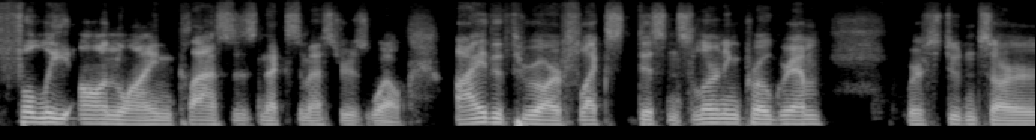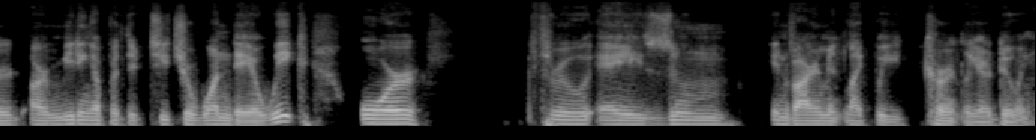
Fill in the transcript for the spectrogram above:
fully online classes next semester as well, either through our flex distance learning program, where students are, are meeting up with their teacher one day a week, or through a Zoom environment like we currently are doing.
